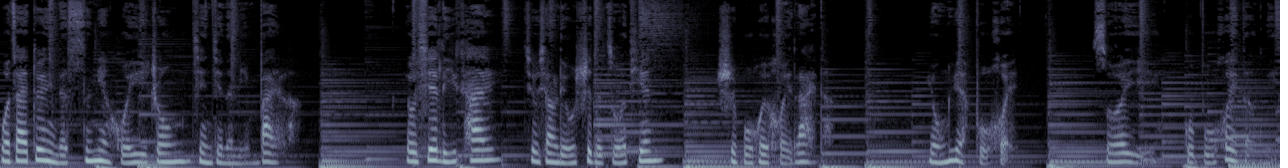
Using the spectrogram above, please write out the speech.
我在对你的思念回忆中渐渐的明白了。有些离开，就像流逝的昨天，是不会回来的，永远不会。所以，我不会等你。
